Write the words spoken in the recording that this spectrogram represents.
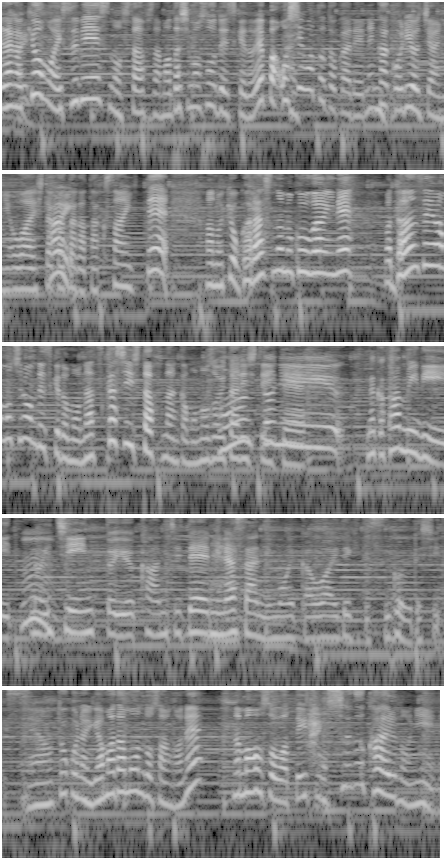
でだから今日も SBS のスタッフさんも私もそうですけどやっぱお仕事とかでね、過去リオちゃんにお会いした方がたくさんいて、あの今日ガラスの向こう側にね、まあ、男性はもちろんですけども懐かしいスタッフなんかも覗いたりしてい本当て。になんかファミリーの一員という感じで、皆さんにもう一回お会いできてすごい嬉しいです、ね、特に山田モンドさんがね生放送終わっていつもすぐ帰るのに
